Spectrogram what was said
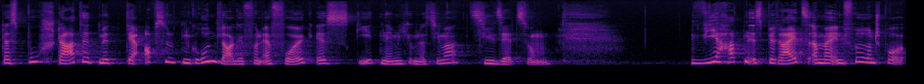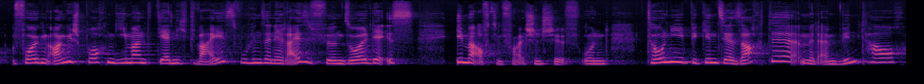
das Buch startet mit der absoluten Grundlage von Erfolg. Es geht nämlich um das Thema Zielsetzung. Wir hatten es bereits einmal in früheren Folgen angesprochen, jemand, der nicht weiß, wohin seine Reise führen soll, der ist immer auf dem falschen Schiff. Und Tony beginnt sehr sachte mit einem Windhauch.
